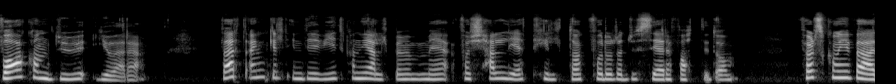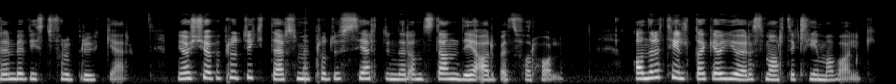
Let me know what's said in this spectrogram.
Hva kan du gjøre? Hvert enkelt individ kan hjelpe med forskjellige tiltak for å redusere fattigdom. Først kan vi være en bevisst forbruker, med å kjøpe produkter som er produsert under anstendige arbeidsforhold. Andre tiltak er å gjøre smarte klimavalg.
